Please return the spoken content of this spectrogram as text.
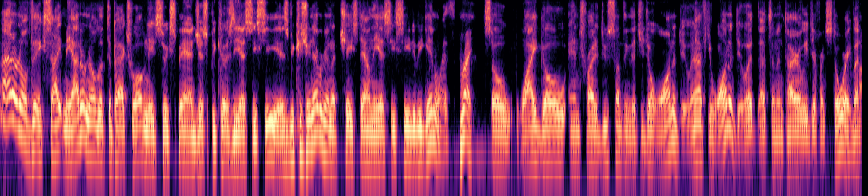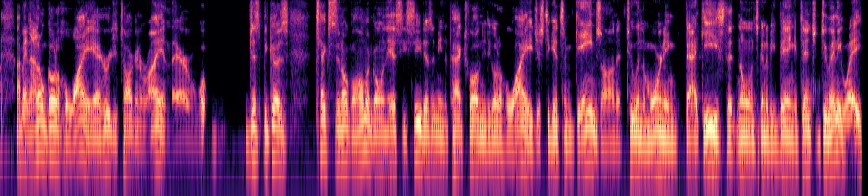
I don't know if they excite me. I don't know that the Pac 12 needs to expand just because the SEC is, because you're never going to chase down the SEC to begin with. Right. So why go and try to do something that you don't want to do? And if you want to do it, that's an entirely different story. But I mean, I don't go to Hawaii. I heard you talking to Ryan there. What, just because Texas and Oklahoma go in the SEC doesn't mean the Pac-12 need to go to Hawaii just to get some games on at two in the morning back east that no one's going to be paying attention to anyway.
